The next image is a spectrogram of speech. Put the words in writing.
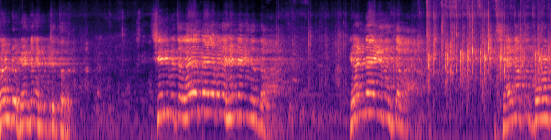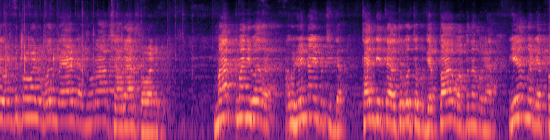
ಗಂಡು ಹೆಣ್ಣಾಗಿ ಬಿಟ್ಟಿತ್ತದು ಸೀರೆ ಏ, ಬೇಗ ಬೇಗ ಹೆಣ್ಣಾಗಿದ್ದಂತವ ಹೆಣ್ಣಾಗಿದಂತವ ಶರಣಪ್ಪ ಪವಾಡ ದೊಡ್ಡ ಪವಾಡ ಒಂದು ಎರಡು ನೂರಾರು ಸಾವಿರಾರು ಪವಾಡಗಳು ಮಾತ್ ಮನೆಗೆ ಹೋದ, ಅವು ಹೆಣ್ಣಾಗಿ ಬಿಟ್ಟಿದ್ದ ತಂದೆ ತ ತಗೋತ ಬಿದ್ದಪ್ಪ ಒಬ್ಬನ ಮಗ, ಏನು ಮಾಡಿಯಪ್ಪ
